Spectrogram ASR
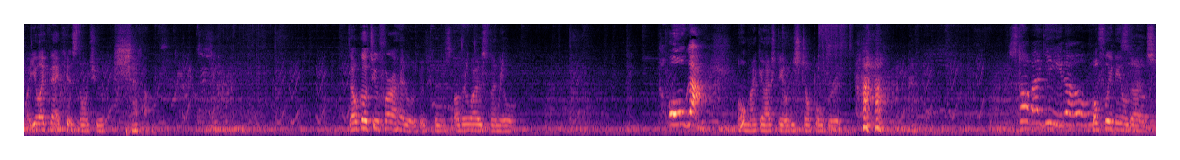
Well, you like that kiss, don't you? Shut up. Don't go too far ahead, Lucas, because otherwise, then you'll. Oh god. Oh my gosh, Neil, just jump over it. Stop Agito. Hopefully, Neil does.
